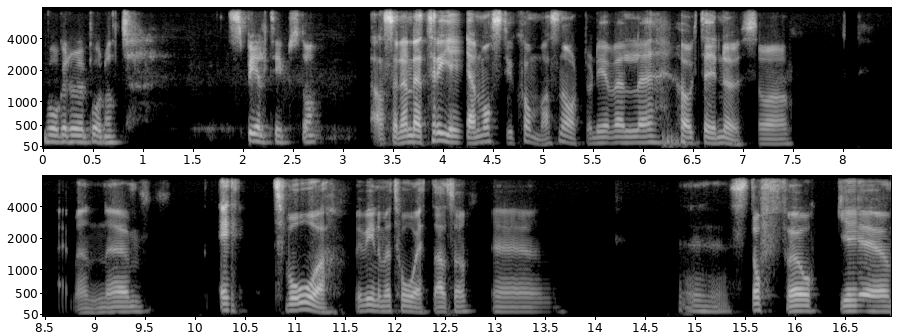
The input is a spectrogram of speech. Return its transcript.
vågar du dig på något speltips då? Alltså den där trean måste ju komma snart och det är väl eh, hög tid nu. Så... Nej, Men eh, 1-2. Vi vinner med 2-1 alltså. Eh, eh, Stoffe och eh,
